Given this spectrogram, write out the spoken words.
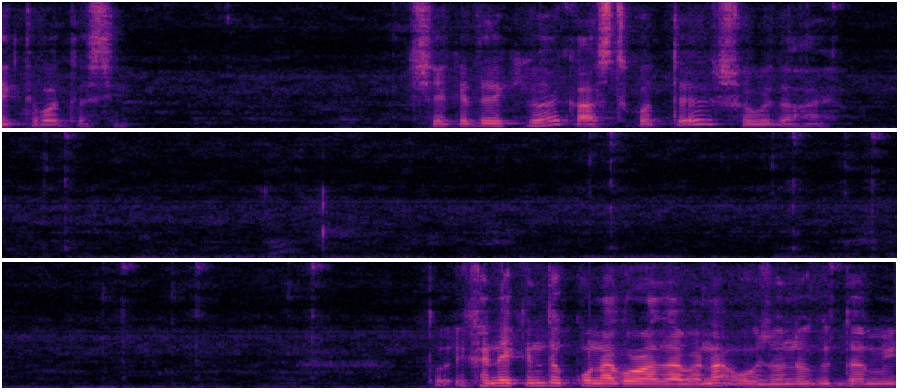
দেখতে পাচ্ছি সেক্ষেত্রে কী হয়? কাজ করতে সুবিধা হয়। তো এখানে কিন্তু কোনা করা যাবে না। ওই জন্য কিন্তু আমি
